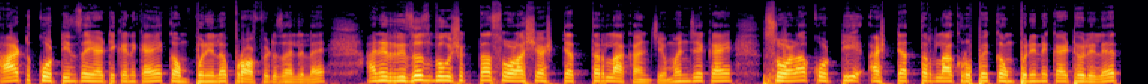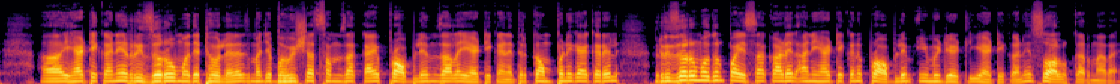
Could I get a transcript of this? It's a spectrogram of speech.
आठ कोटींचा ह्या ठिकाणी काय कंपनीला प्रॉफिट झालेला आहे. आणि रिझर्व्ह बघू शकता सोळाशे अठ्ठ्याहत्तर लाखांचे. म्हणजे काय? सोळा कोटी अठ्ठ्याहत्तर लाख रुपये कंपनीने काय ठेवलेले आहेत? ह्या ठिकाणी रिझर्व्हमध्ये ठेवलेले आहेत. म्हणजे भविष्यात समजा काय प्रॉब्लेम झाला या ठिकाणी? तर कंपनी काय करेल? रिझर्व्हमधून पैसा काढेल आणि ह्या ठिकाणी प्रॉब्लेम इमिडिएटली या ठिकाणी सॉल्व्ह करणार आहे.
